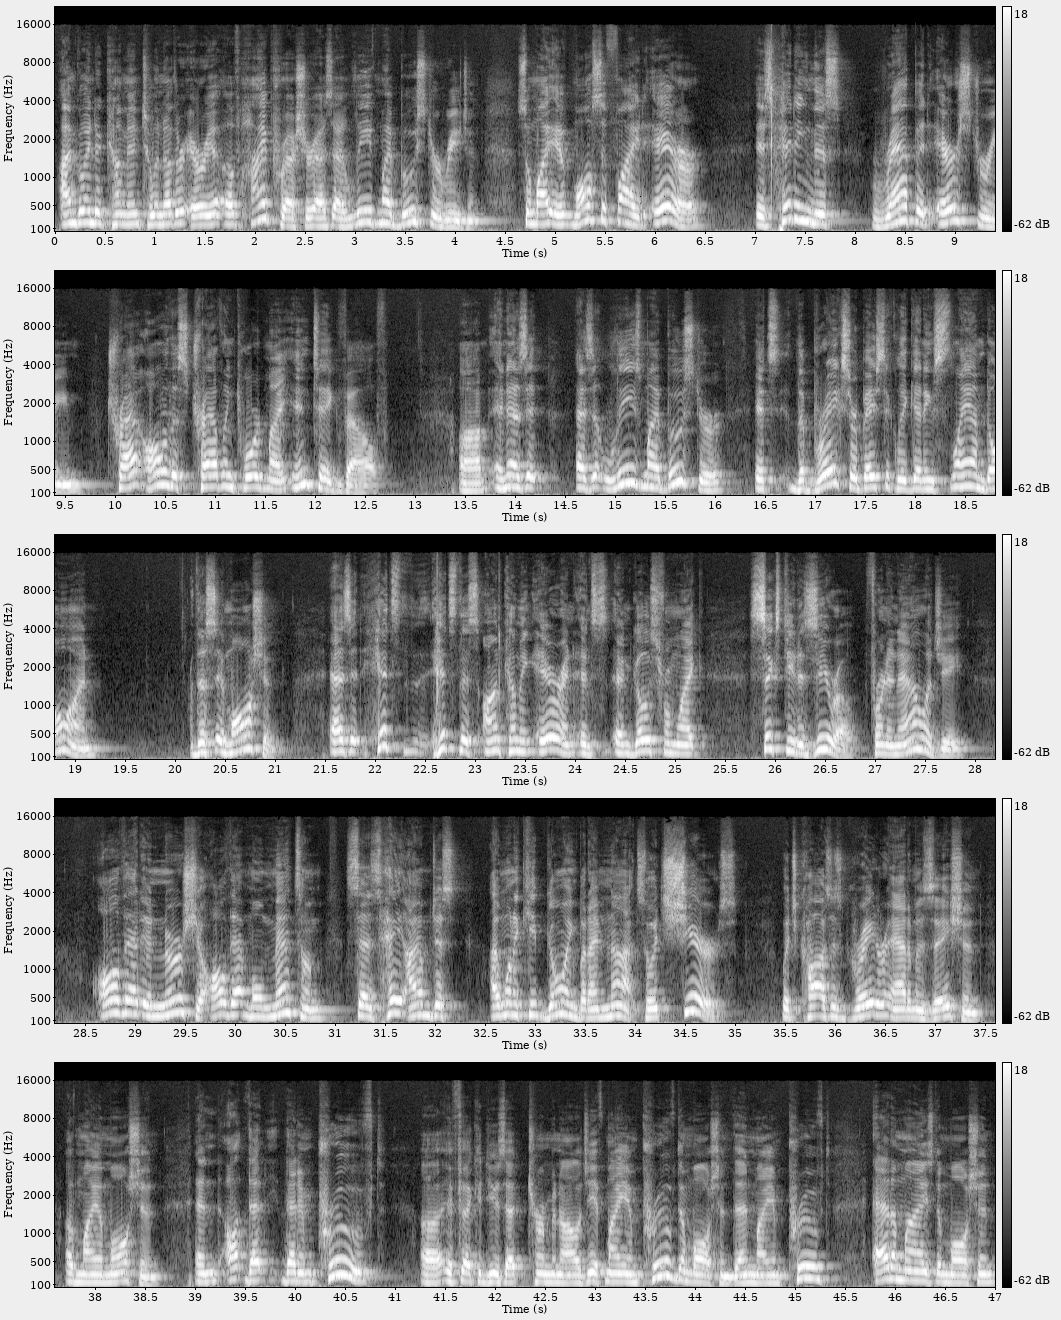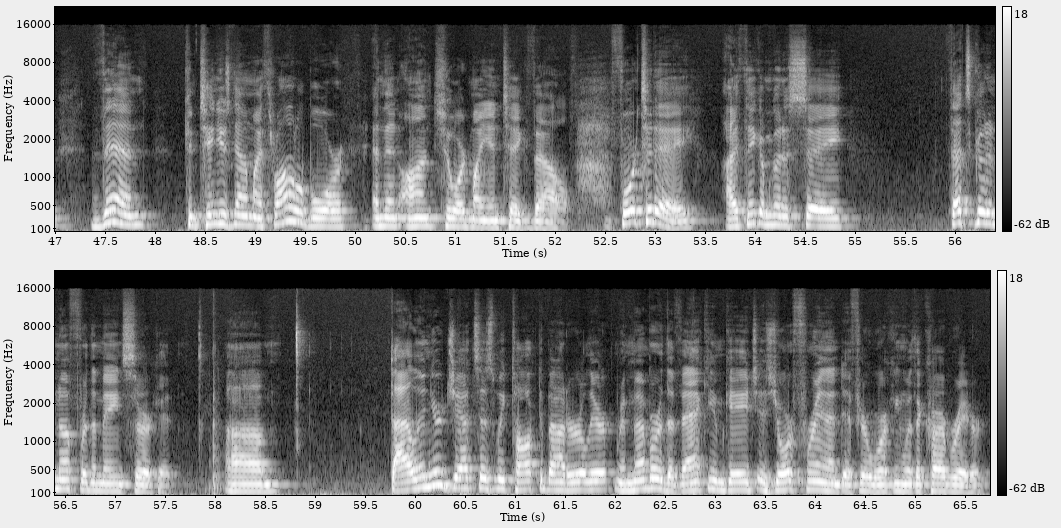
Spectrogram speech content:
I'm going to come into another area of high pressure as I leave my booster region. So my emulsified air is hitting this rapid airstream, all of this traveling toward my intake valve. Um, and as it, as it leaves my booster, it's the brakes are basically getting slammed on this emulsion as it hits hits this oncoming air and, and, and goes from like 60 to zero for an analogy all that inertia all that momentum says hey i'm just i want to keep going but i'm not. So it shears which causes greater atomization of my emulsion. And uh, that that improved uh, if i could use that terminology if my improved emulsion then my improved atomized emulsion, then continues down my throttle bore and then on toward my intake valve. For today, I think I'm going to say that's good enough for the main circuit. Um, Dial in your jets as we talked about earlier. Remember, the vacuum gauge is your friend if you're working with a carburetor.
